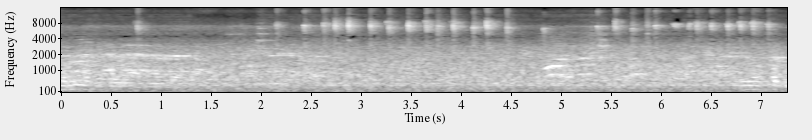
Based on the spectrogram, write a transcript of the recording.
Sa mga kapatid. Walang pagdala ng pasta. Ayaw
